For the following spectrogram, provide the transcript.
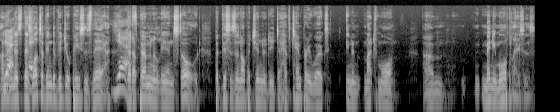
I mean, there's, there's Eh, lots of individual pieces there Yes. that are permanently installed, but this is an opportunity to have temporary works in a much more, um, many more places.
